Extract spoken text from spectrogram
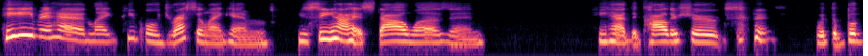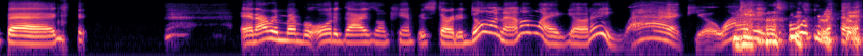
He even had like people dressing like him. You see how his style was, and he had the collar shirts with the book bag. and I remember all the guys on campus started doing that. And I'm like, yo, they whack, yo. Why are they doing that?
